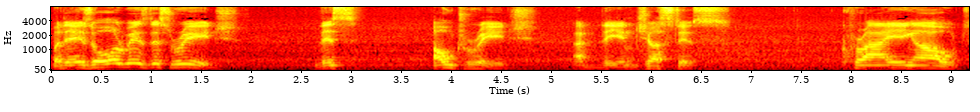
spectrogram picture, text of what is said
But there is always this rage, this outrage at the injustice, crying out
